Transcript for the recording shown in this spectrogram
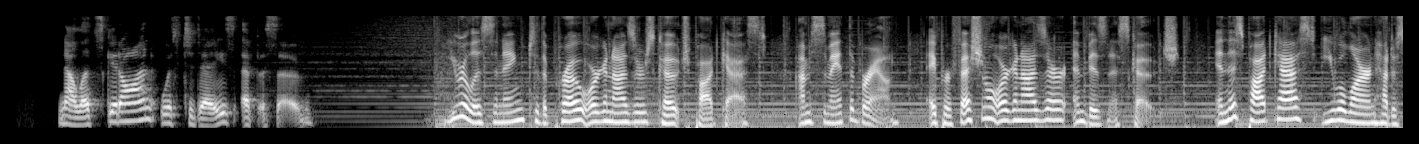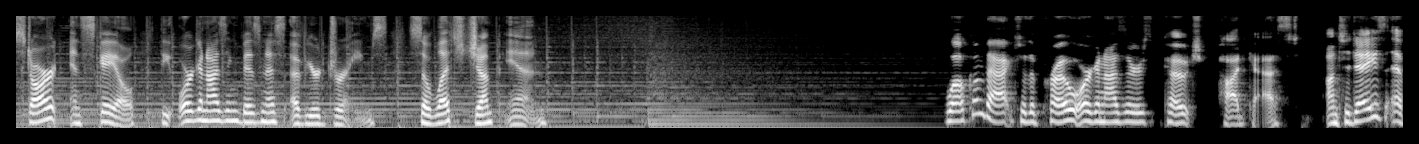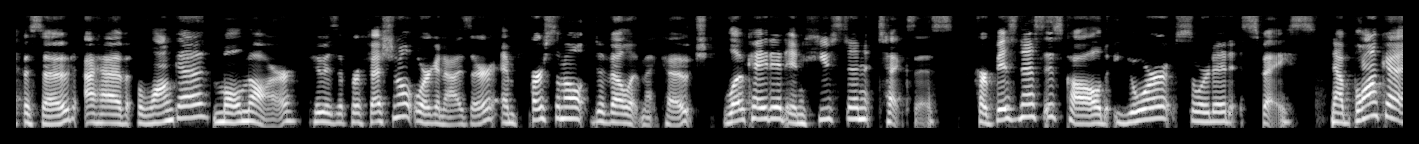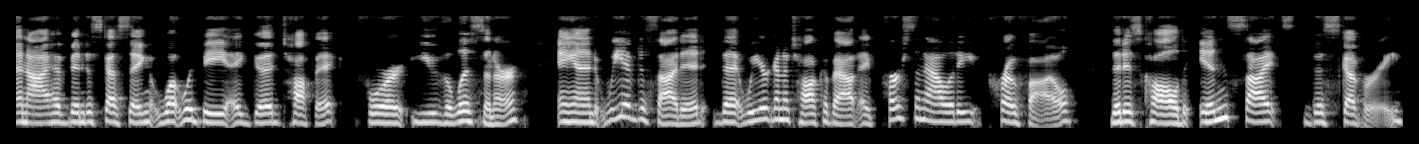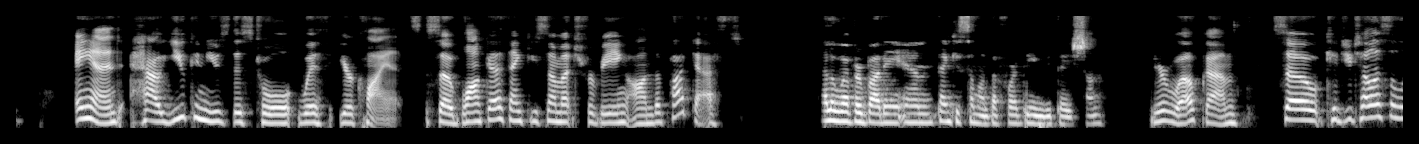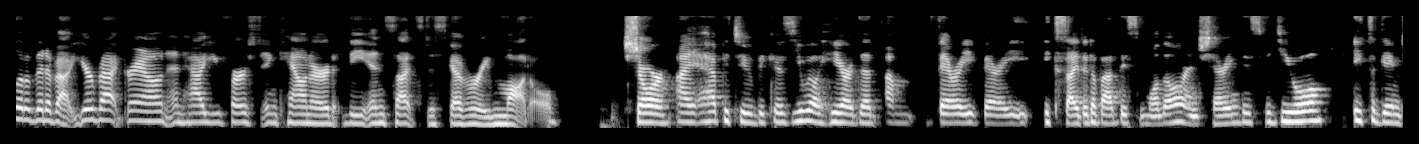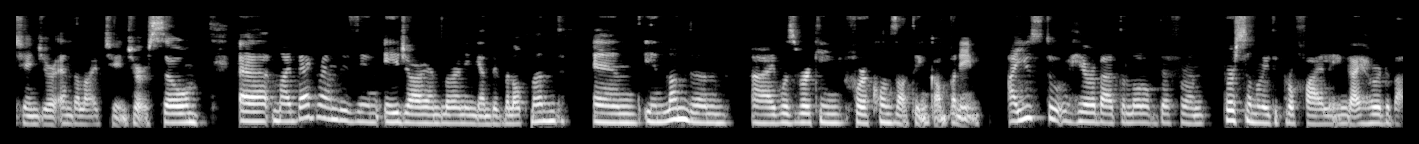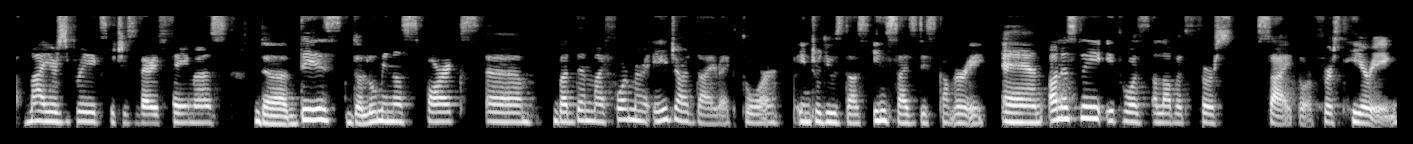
Now let's get on with today's episode. You are listening to the Pro Organizers Coach podcast. I'm Samantha Brown, a professional organizer and business coach. In this podcast, you will learn how to start and scale the organizing business of your dreams. So let's jump in. Welcome back to the Pro Organizers Coach podcast. On today's episode, I have Blanka Molnar, who is a professional organizer and personal development coach located in Houston, Texas. Her business is called Your Sorted Space. Now, Blanka and I have been discussing what would be a good topic for you, the listener, and we have decided that we are going to talk about a personality profile that is called Insights Discovery and how you can use this tool with your clients. So, Blanka, thank you so much for being on the podcast. Hello, everybody, and thank you, Samantha, for the invitation. You're welcome. So, could you tell us a little bit about your background and how you first encountered the Insights Discovery model? Sure, I'm happy to because you will hear that I'm very, very excited about this model and sharing this with you all. It's a game changer and a life changer. So, uh, my background is in HR and learning and development. And in London, I was working for a consulting company. I used to hear about a lot of different personality profiling. I heard about Myers Briggs, which is very famous, the DISC, the Luminous Sparks. Um, but then my former HR director introduced us Insights Discovery. And honestly, it was a love at first sight or first hearing.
